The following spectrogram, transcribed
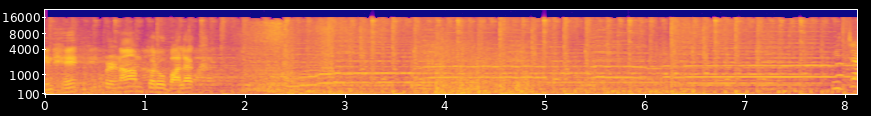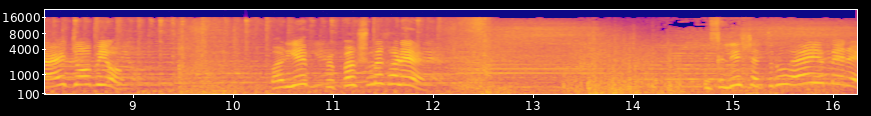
इन्हें प्रणाम करो बालक। जो भी हो पर ये विपक्ष में खड़े हैं। इसलिए शत्रु है ये मेरे।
